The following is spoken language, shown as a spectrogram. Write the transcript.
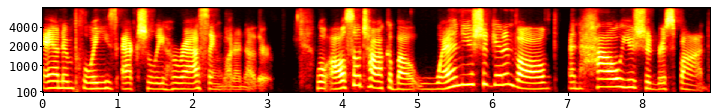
and employees actually harassing one another. We'll also talk about when you should get involved and how you should respond.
